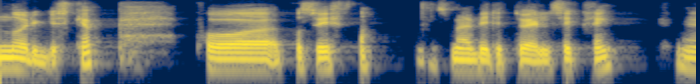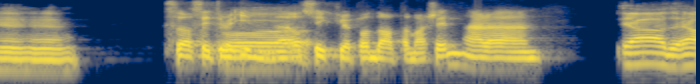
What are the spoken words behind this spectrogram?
norgescup på, på Swift, da, som er virtuell sykling. Eh, så da sitter du og, inne og sykler på en datamaskin? Det ja, ja,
